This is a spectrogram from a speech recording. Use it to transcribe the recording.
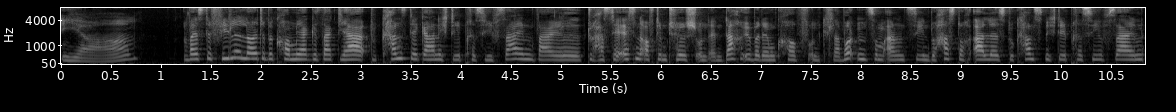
Ja. Weißt du, viele Leute bekommen ja gesagt, ja, du kannst ja gar nicht depressiv sein, weil du hast ja Essen auf dem Tisch und ein Dach über dem Kopf und Klamotten zum Anziehen, du hast doch alles, du kannst nicht depressiv sein.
